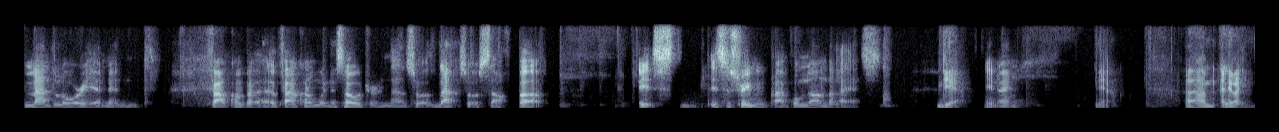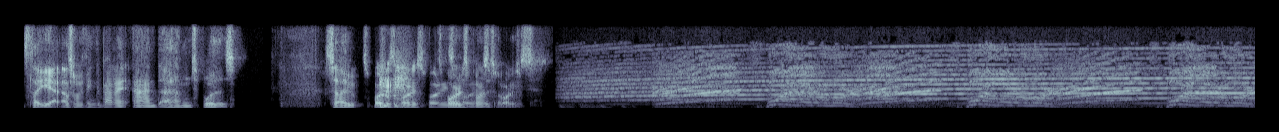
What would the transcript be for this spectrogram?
Mandalorian and Falcon, Falcon and Winter Soldier and that sort of that sort of stuff. But it's it's a streaming platform nonetheless. yeah You know, Yeah. um anyway so yeah that's what we think about it and um spoilers so spoilers, spoilers, spoilers, Spoilers, spoilers, spoilers, spoilers. Spoiler alert! Spoiler alert! Spoiler alert!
